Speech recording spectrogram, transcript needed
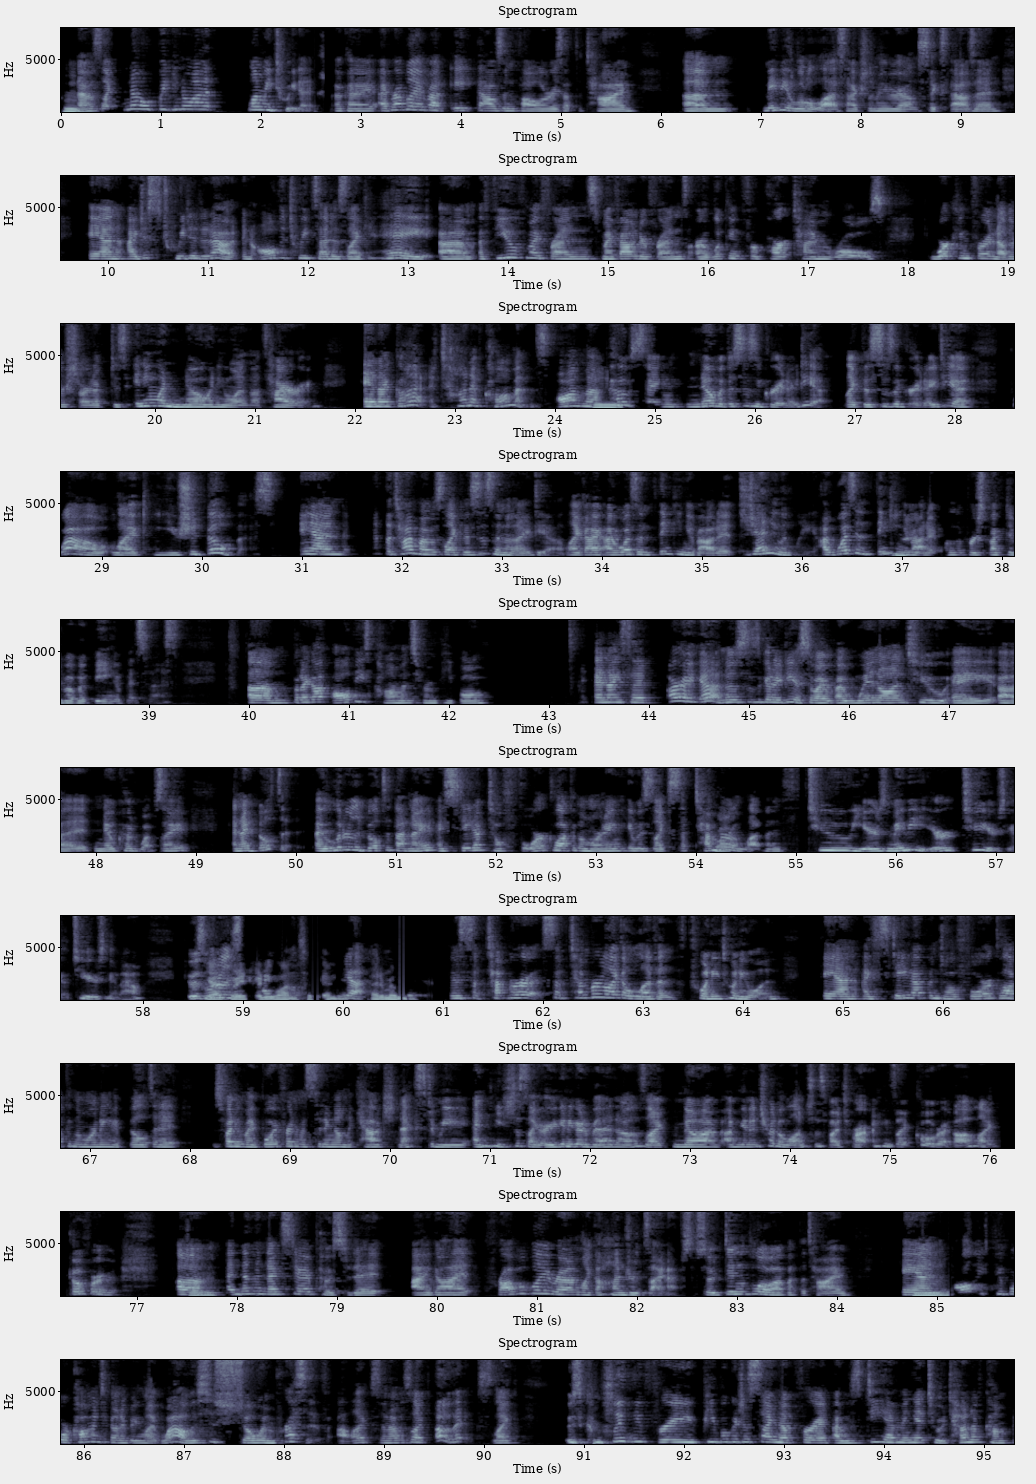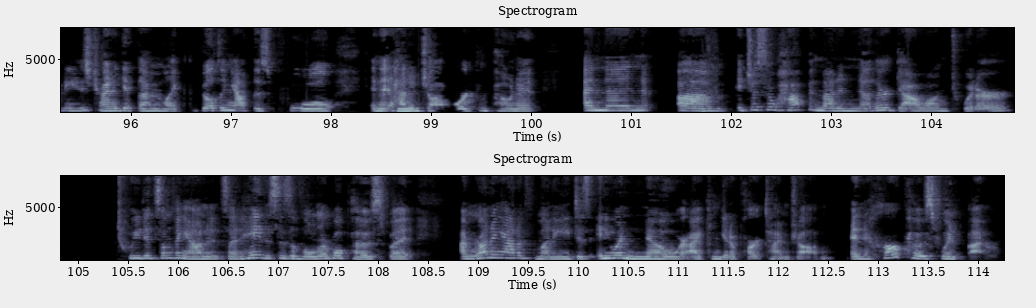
Hmm. And I was like, no, but you know what? Let me tweet it. Okay. I probably had about 8,000 followers at the time. Um, maybe a little less, actually, maybe around 6,000. And I just tweeted it out. And all the tweet said is like, hey, um, a few of my friends, my founder friends, are looking for part time roles working for another startup. Does anyone know anyone that's hiring? And I got a ton of comments on that mm. post saying, no, but this is a great idea. Like, this is a great idea. Wow, like, you should build this. And at the time, I was like, this isn't an idea. Like, I, I wasn't thinking about it genuinely. I wasn't thinking mm-hmm. about it from the perspective of it being a business. Um, but I got all these comments from people. And I said, all right, yeah, no, this is a good idea. So I, I went on to a uh, no code website and I built it. I literally built it that night. I stayed up till four o'clock in the morning. It was like September wow. 11th, two years, maybe a year, two years ago, two years ago now. It was literally yeah, 2021 September. Yeah, I remember. It was September, September like 11th, 2021, and I stayed up until four o'clock in the morning. I built it. It was funny. My boyfriend was sitting on the couch next to me, and he's just like, "Are you gonna go to bed?" And I was like, "No, I'm I'm gonna try to launch this by tomorrow." And he's like, "Cool, right on. Like, go for it." Um, and then the next day, I posted it I got probably around like a hundred signups. So it didn't blow up at the time. And mm. all these people were commenting on it being like, wow, this is so impressive, Alex. And I was like, oh, thanks. Like it was completely free. People could just sign up for it. I was DMing it to a ton of companies, trying to get them like building out this pool and it had mm. a job board component. And then um, it just so happened that another gal on Twitter tweeted something out and it said, Hey, this is a vulnerable post, but I'm running out of money. Does anyone know where I can get a part time job? And her post went viral.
